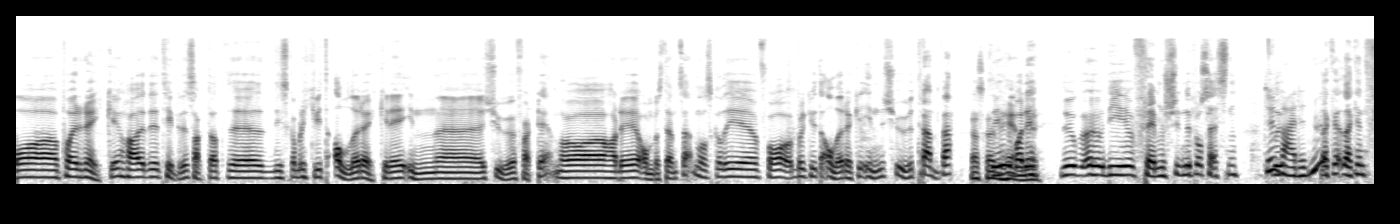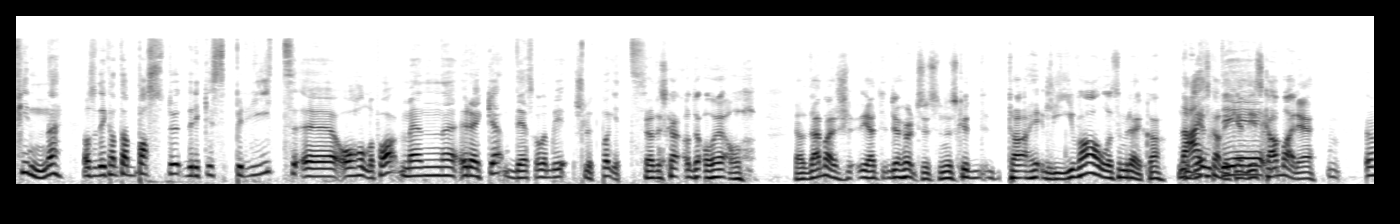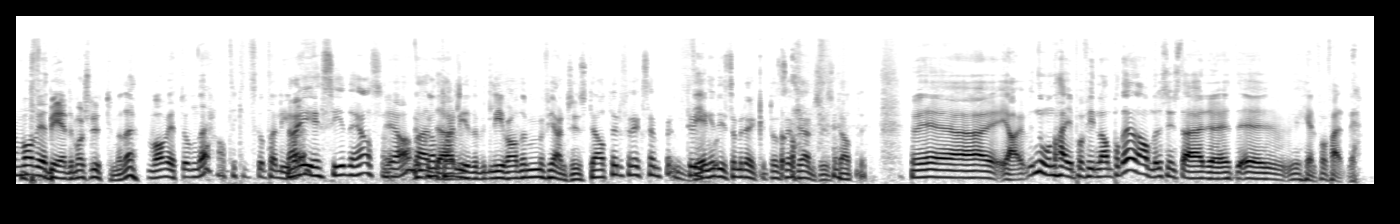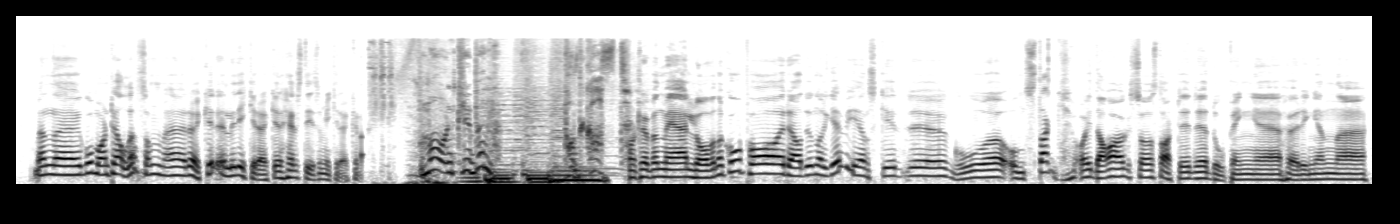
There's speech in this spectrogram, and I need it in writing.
på røyking. Har tidligere sagt at eh, de skal bli kvitt alle røykere innen eh, 2040. Nå har de ombestemt seg. Nå skal de få bli kvitt alle røykere innen 2030. De, bare, de, de fremskynder prosessen. Du verden. Det er, ikke, det er ikke en finne. Altså, de kan ta badstue, drikke sprit eh, og holde på, men eh, røyke, det skal det bli slutt på, gitt. Ja, det, skal, det, å, å, ja, det, er bare, jeg, det hørtes ut som du skulle ta livet av alle som røyka. Nei, det skal de ikke. De skal bare vet, be dem å slutte med det. hva vet du om det? At de ikke skal ta livet? av dem? Nei, si det, altså. Ja, du kan det ta er- livet, livet av dem med fjernsynsteater, f.eks. Tvinge de som røyker til å se fjernsynsteater. Ja, noen heier på Finland på det, andre syns det er et, eh, helt forferdelig. Men uh, god morgen til alle som eh, røyker eller ikke røyker. Helst de som ikke røyker, da. Morgenklubben. Podkast. Morgenklubben med Loven og Co. på Radio Norge. Vi ønsker eh, god onsdag. Og i dag så starter dopinghøringen. eh,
